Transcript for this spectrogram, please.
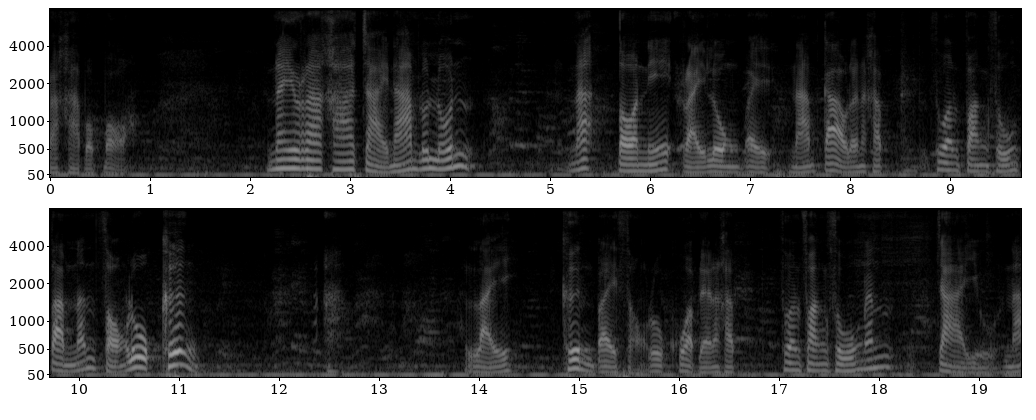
ราคาปอปอ ในราคาจ่ายน้ำล้นๆณตอนนี้ไหลลงไปน้ำเก้าแล้วนะครับ ส่วนฝั่งสูงต่ำนั้น 2 ลูกครึ่ง ไหลขึ้นไป 2 ลูกควบแล้วนะครับ ส่วนฝั่งสูงนั้นจ่ายอยู่น้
